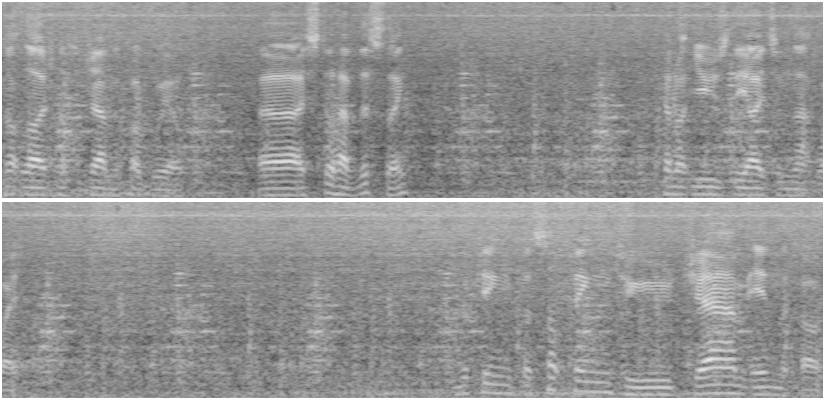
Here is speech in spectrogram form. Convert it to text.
Not large enough to jam the cogwheel. Uh, I still have this thing. Cannot use the item that way. Looking for something to jam in the cog.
